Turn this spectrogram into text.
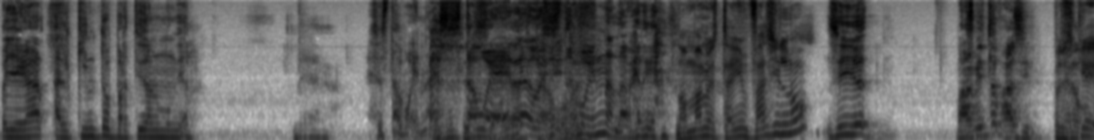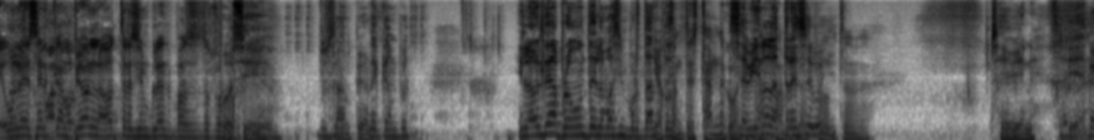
o llegar al quinto partido en el Mundial? Esa está buena. Esa está Sí, buena, está güey. Está buena. buena la verga. No mames, está bien fácil, ¿no? Sí, yo... Para mí está fácil. Pues es que una es ser jugador. campeón, la otra es simplemente pasar otro Pues sí. partido. pues, Campeón. De campeón. Y la última pregunta y lo más importante. Yo contestando como Se viene la 13, familias güey. Se viene. Se viene.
